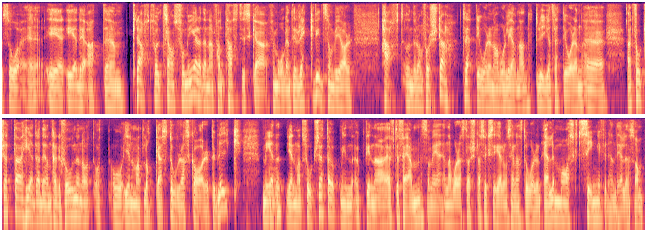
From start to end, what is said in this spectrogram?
så eh, är, är det att eh, kraftfullt transformera den här fantastiska förmågan till räckvidd som vi har haft under de första 30 åren av vår levnad, dryga 30 åren. Eh, att fortsätta hedra den traditionen och, och, och genom att locka stora skaror publik med, mm. genom att fortsätta uppmin, uppfinna Efter fem som är en av våra största succéer de senaste åren eller Masked Singer för den delen som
